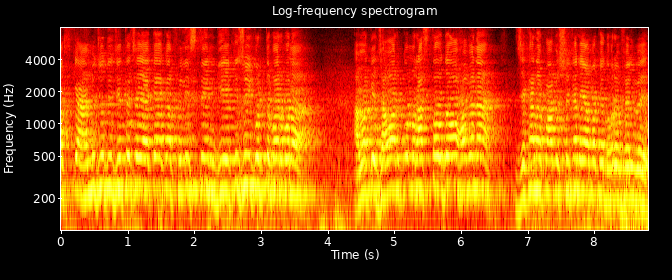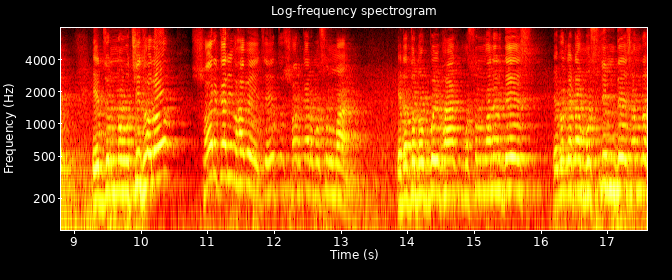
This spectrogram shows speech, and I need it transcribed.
আজকে আমি যদি যেতে চাই একা একা ফিলিস্তিন, গিয়ে কিছুই করতে পারব না। আমাকে যাওয়ার কোনো রাস্তাও দেওয়া হবে না। যেখানে পাবে সেখানে আমাকে ধরে ফেলবে। এর জন্য উচিত হলো সরকারিভাবে, যেহেতু সরকার মুসলমান, এটা তো নব্বই ভাগ মুসলমানের দেশ এবং এটা মুসলিম দেশ, আমরা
